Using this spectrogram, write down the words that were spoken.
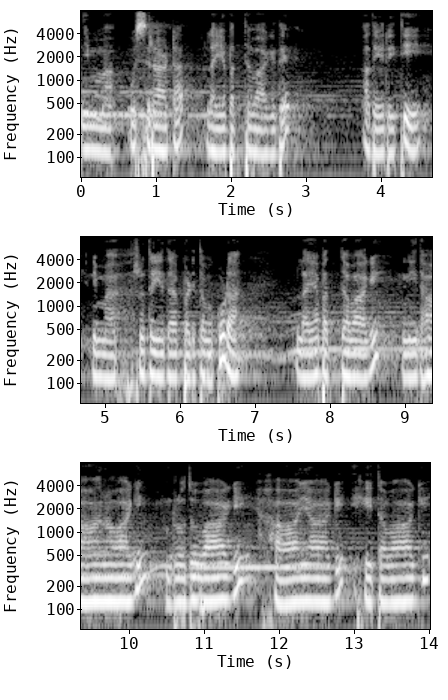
ನಿಮ್ಮ ಉಸಿರಾಟ ಲಯಬದ್ಧವಾಗಿದೆ. ಅದೇ ರೀತಿ ನಿಮ್ಮ ಹೃದಯದ ಬಡಿತವು ಕೂಡ ಲಯಬದ್ಧವಾಗಿ, ನಿಧಾನವಾಗಿ, ಮೃದುವಾಗಿ, ಹಾಯಾಗಿ, ಹಿತವಾಗಿ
